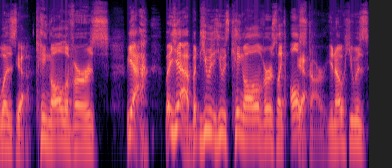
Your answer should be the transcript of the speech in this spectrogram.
was yeah. King Oliver's yeah but yeah but he was he was King Oliver's like all-star you know he was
